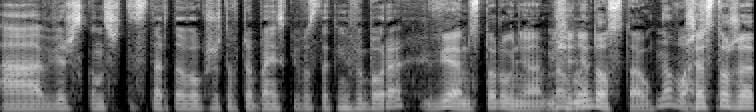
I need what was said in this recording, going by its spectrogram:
A wiesz skąd startował Krzysztof Czabański w ostatnich wyborach? Wiem, z Torunia i No się nie dostał. no właśnie. Przez to, że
